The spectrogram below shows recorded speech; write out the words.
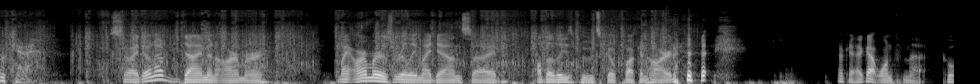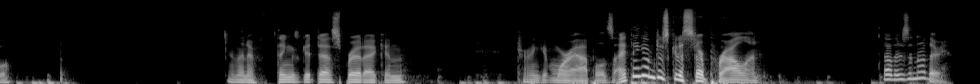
Okay. So I don't have diamond armor. My armor is really my downside. Although these boots go fucking hard. okay, I got one from that. Cool. And then if things get desperate, I can try and get more apples. I think I'm just going to start prowling. Oh, there's another.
